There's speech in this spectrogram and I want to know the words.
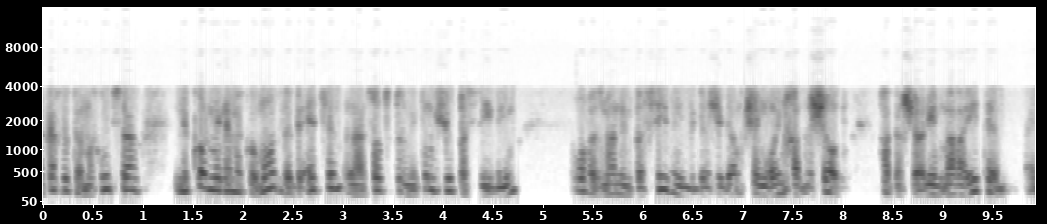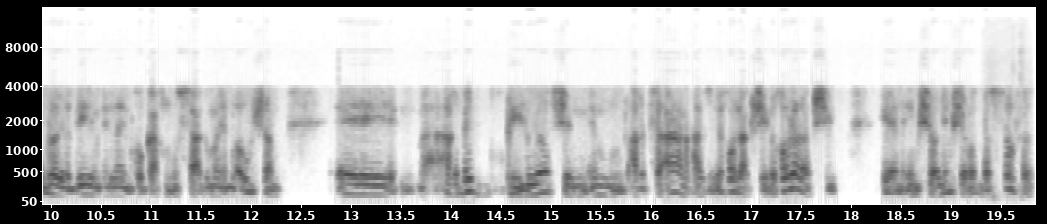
לקחת אותם החוצה לכל מיני מקומות, ובעצם לעשות אותם במקום שיהיו פסיביים. רוב הזמן הם פסיביים, בגלל שגם כשהם רואים חדשות, אחר כך שואלים מה ראיתם, הם לא יודעים, אין להם כל כך מושג מה הם ראו שם. אה, הרבה פעילויות שהן הרצאה, אז הוא יכול להקשיב, יכול לא להקשיב. כן, אם שואלים שאלות בסוף, אז...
